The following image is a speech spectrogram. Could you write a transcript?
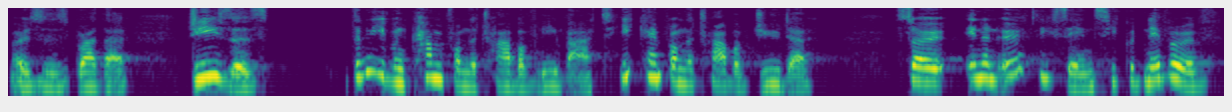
Moses' brother. Jesus didn't even come from the tribe of Levite. He came from the tribe of Judah. So in an earthly sense, he could never have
